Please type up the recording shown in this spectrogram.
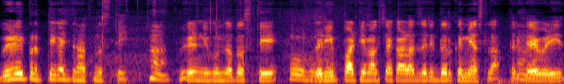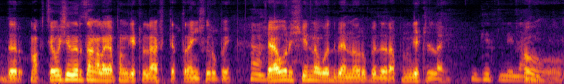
वेळ ही प्रत्येकाची राहत नसते. हा. वेळ निघून जात असते. हो हो जरी पाठीमागच्या काळात जरी दर कमी असला तर हा. ह्यावेळी दर मागच्या वर्षी दर चांगला आपण घेतलेला अठ्याहत्तर ऐंशी रुपये हा. त्या वर्षी नव्वद ब्याण्णव रुपये दर आपण घेतलेला आहे. घेतलेला हो हो.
